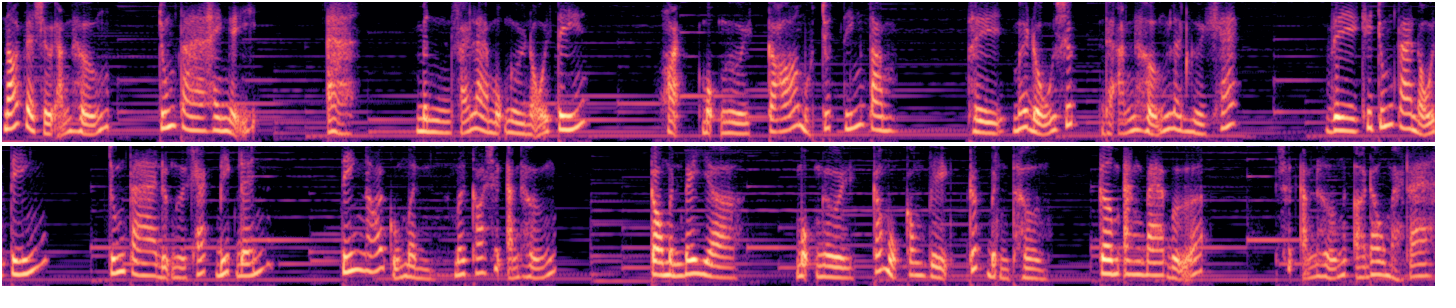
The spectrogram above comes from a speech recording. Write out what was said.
Nói về sự ảnh hưởng, chúng ta hay nghĩ à mình phải là một người nổi tiếng hoặc một người có một chút tiếng tâm thì mới đủ sức để ảnh hưởng lên người khác. Vì khi chúng ta nổi tiếng, chúng ta được người khác biết đến, tiếng nói của mình mới có sức ảnh hưởng. Còn mình bây giờ, một người có một công việc rất bình thường, cơm ăn ba bữa, sức ảnh hưởng ở đâu mà ra?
